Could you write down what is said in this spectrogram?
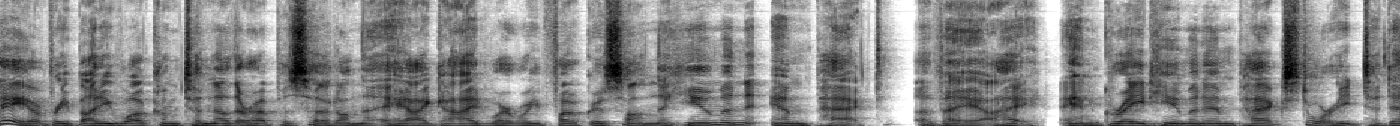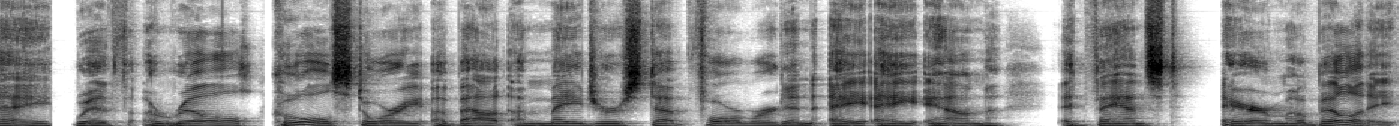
Hey, everybody, welcome to another episode on the AI Guide where we focus on the human impact of AI and great human impact story today with a real cool story about a major step forward in AAM, advanced air mobility.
